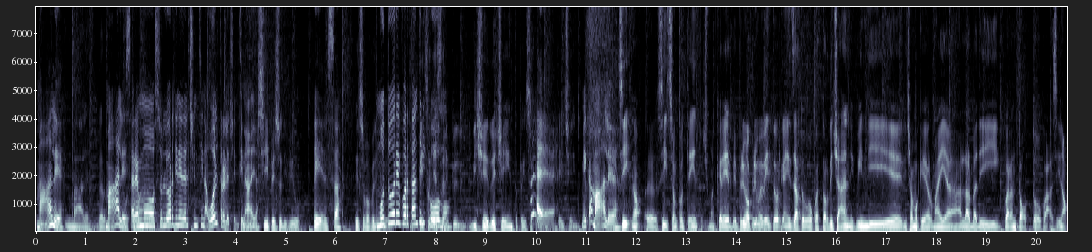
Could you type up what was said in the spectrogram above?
Male. Male, veramente. Male, saremmo male. sull'ordine del centinaio, oltre le centinaia. Sì, penso di più. Pensa. Penso proprio di Motore portante più. di Penso di Como. essere più vicino ai 200, penso. Eh. che ai 100. Mica male. Sì, no, eh, sì, sono contento, ci mancherebbe. Il primo primo evento organizzato avevo 14 anni, quindi eh, diciamo che ormai all'alba dei 48 quasi, no,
